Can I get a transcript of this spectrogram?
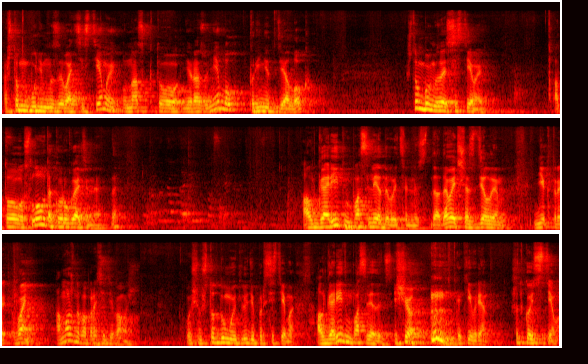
а что мы будем называть системой. У нас, кто ни разу не был, принят диалог. Что мы будем называть системой? А то слово такое ругательное, да? Алгоритм последовательность. Да, давайте сейчас сделаем некоторые... Вань, а можно попросить тебя помочь? В общем, что думают люди про системы? Алгоритм последовательность. Еще какие варианты? Что такое система?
